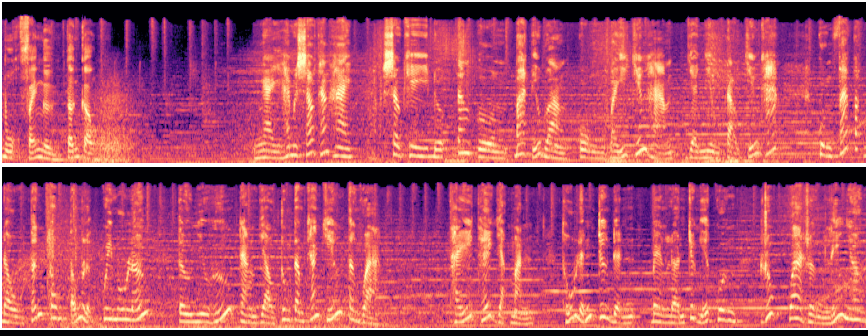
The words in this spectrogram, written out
buộc phải ngừng tấn công. Ngày 26 tháng 2, sau khi được tăng cường 3 tiểu đoàn cùng 7 chiến hạm và nhiều tàu chiến khác, quân Pháp bắt đầu tấn công tổng lực quy mô lớn từ nhiều hướng tràn vào trung tâm kháng chiến Tân Hòa. Thấy thế giặc mạnh, thủ lĩnh Trương Định bèn lệnh cho nghĩa quân rút qua rừng Lý Nhân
